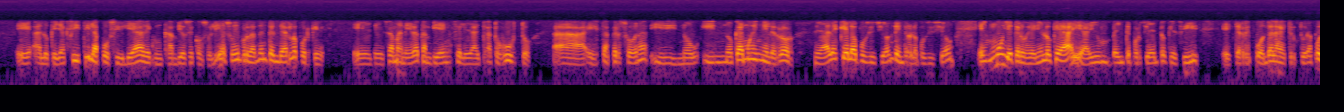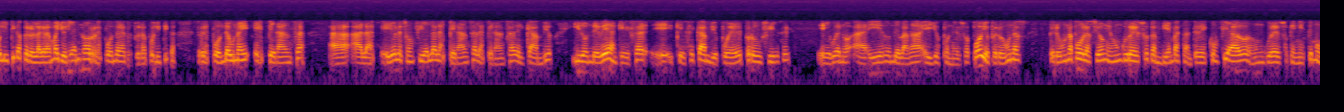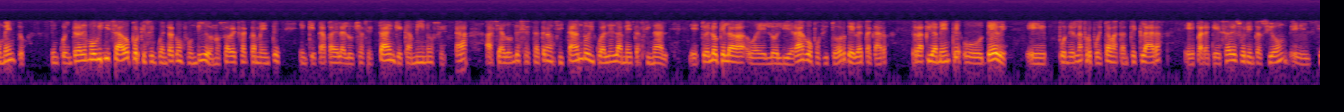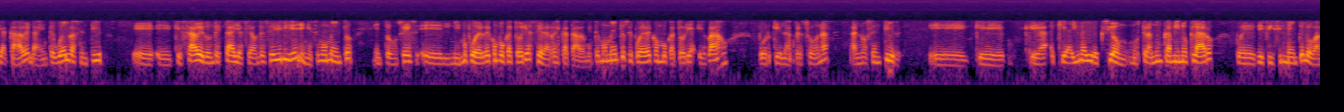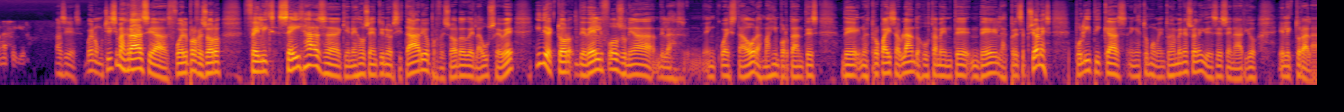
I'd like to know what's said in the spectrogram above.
a lo que ya existe y la posibilidad de que un cambio se consolide. Eso es importante entenderlo porque de esa manera también se le da el trato justo a estas personas y no y no caemos en el error. Real es que la oposición dentro de la oposición es muy heterogéneo lo que hay hay un 20% que sí este, responde a las estructuras políticas pero la gran mayoría no responde a la estructura política responde a una esperanza a, a ellos le son fieles a la esperanza, a la esperanza del cambio y donde vean que esa, eh, que ese cambio puede producirse, eh, bueno, ahí es donde van a ellos poner su apoyo, pero es una pero una población es un grueso también bastante desconfiado, es un grueso que en este momento se encuentra desmovilizado porque se encuentra confundido, no sabe exactamente en qué etapa de la lucha se está, en qué camino se está, hacia dónde se está transitando y cuál es la meta final. Esto es lo que la, el liderazgo opositor debe atacar rápidamente o debe eh, poner las propuestas bastante claras eh, para que esa desorientación eh, se acabe, la gente vuelva a sentir eh, eh, que sabe dónde está y hacia dónde se dirige y en ese momento entonces el mismo poder de convocatoria será rescatado. En este momento ese poder de convocatoria es bajo porque las personas al no sentir eh, que, que, que hay una dirección mostrando un camino claro, pues difícilmente lo van a seguir. Así es. Bueno, muchísimas gracias. Fue el profesor Félix Seijas, eh, quien es docente universitario, profesor de la UCB y director de Delfos, una de las encuestadoras más importantes de nuestro país, hablando justamente de las percepciones políticas en estos momentos en Venezuela y de ese escenario electoral.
